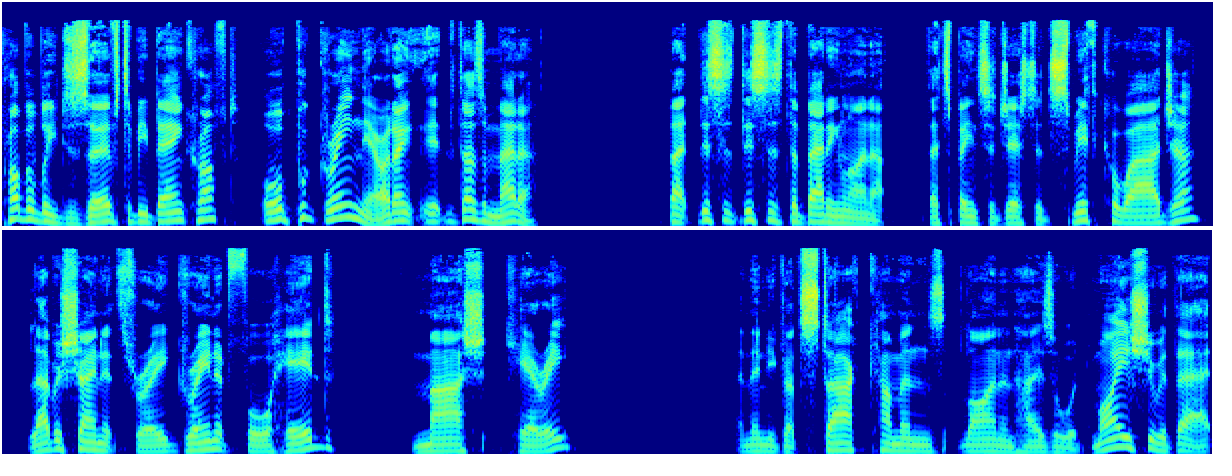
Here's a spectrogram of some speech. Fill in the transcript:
probably deserves to be Bancroft, or put Green there. I don't. It doesn't matter. But this is this is the batting lineup that's been suggested: Smith, Khawaja, Labuschagne at three, Green at four, Head, Marsh, Carey, and then you've got Starc, Cummins, Lyon, and Hazlewood. My issue with that,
